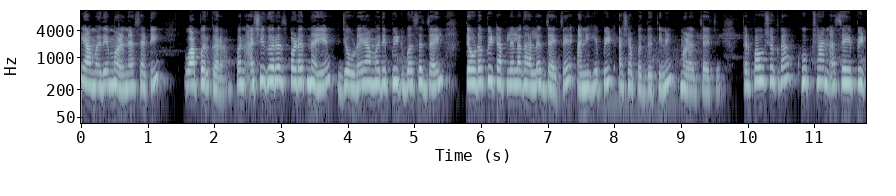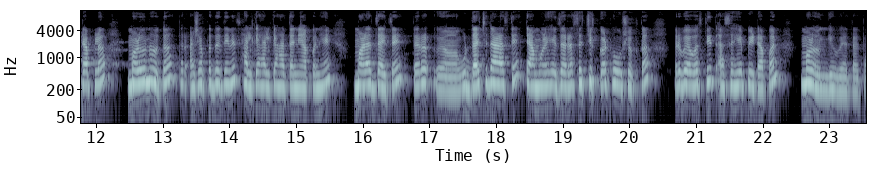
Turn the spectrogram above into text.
यामध्ये मळण्यासाठी वापर करा. पण अशी गरज पडत नाही आहे जेवढं यामध्ये पीठ बसत जाईल तेवढं पीठ आपल्याला घालत जायचं आहे आणि हे पीठ अशा पद्धतीने मळत जायचं आहे तर पाहू शकता खूप छान असं हे पीठ आपलं मळून होतं. तर अशा पद्धतीनेच हलक्या हलक्या हाताने आपण हे मळत जायचं आहे तर उडदाची डाळ असते त्यामुळे हे जरासं चिकट होऊ शकतं. तर व्यवस्थित असं हे पीठ आपण मळून घेऊयात आता.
